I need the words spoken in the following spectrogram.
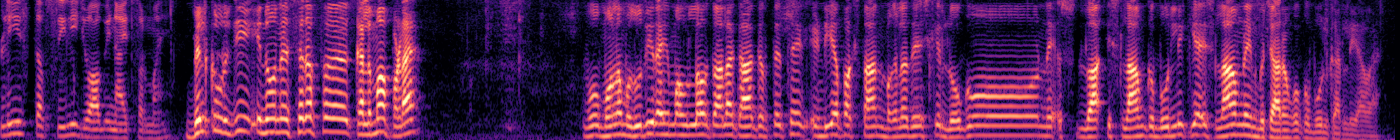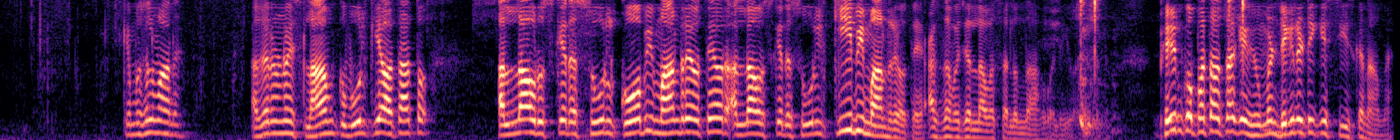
پلیز تفصیلی جواب عنایت فرمائیں۔ بالکل جی انہوں نے صرف کلمہ پڑھا ہے۔ وہ مولانا مدودی رحمہ اللہ تعالیٰ کہا کرتے تھے، انڈیا، پاکستان، بنگلہ دیش کے لوگوں نے اسلام قبول نہیں کیا، اسلام نے ان بچاروں کو قبول کر لیا ہوا ہے۔ کہ مسلمان ہیں۔ اگر انہوں نے اسلام قبول کیا ہوتا تو اللہ اور اس کے رسول کو بھی مان رہے ہوتے اور اللہ اور اس کے رسول کی بھی مان رہے ہوتے۔ عز و جل و صلی اللہ علیہ وسلم۔ پھر ان کو پتا ہوتا کہ ہیومن ڈگنیٹی کس چیز کا نام ہے۔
